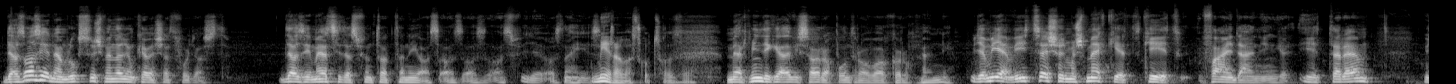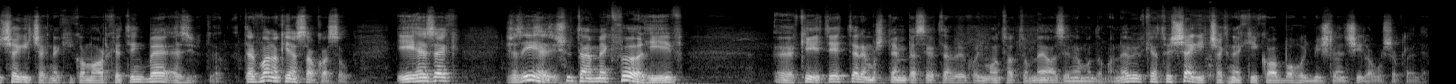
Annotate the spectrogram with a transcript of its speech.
De az azért nem luxus, mert nagyon keveset fogyaszt. De azért Mercedes föntartani, az, az, az, az, figyelj, az nehéz. Miért ragaszkodsz hozzá? Mert mindig elvisz arra a pontra, ahol akarok menni. Ugye milyen vicces, hogy most megkért két fine dining étterem, hogy segítsek nekik a marketingbe. Ez, tehát vannak ilyen szakaszok. Éhezek, és az éhezés után meg fölhív két étterem, most nem beszéltem velük, hogy mondhatom mert azért nem mondom a nevüket, hogy segítsek nekik abba, hogy Michelin csillagosok legyenek.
